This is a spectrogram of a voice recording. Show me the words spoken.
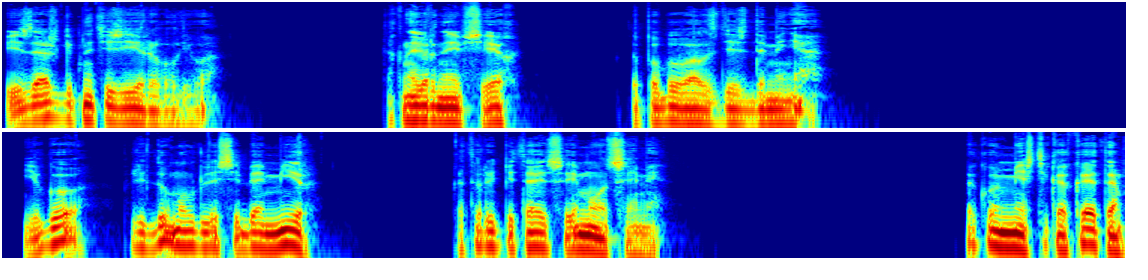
Пейзаж гипнотизировал его, как, наверное, всех, кто побывал здесь до меня. Юго придумал для себя мир, который питается эмоциями. В таком месте, как это,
